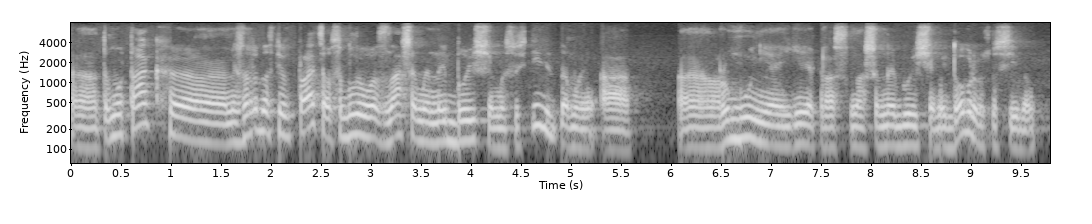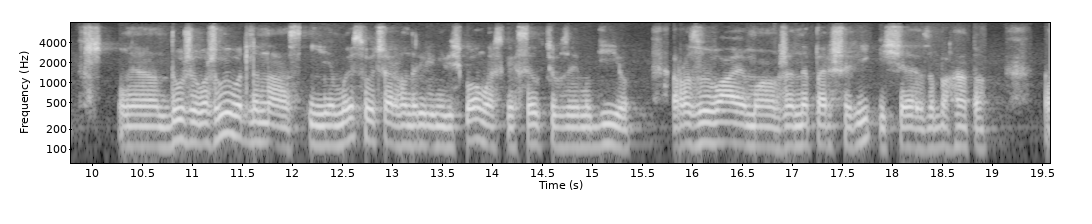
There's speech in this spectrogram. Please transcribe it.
Е, Тому так, е, міжнародна співпраця, особливо з нашими найближчими сусідами, а е, Румунія є якраз нашим найближчим і добрим сусідом, дуже важливо для нас. І ми, в свою чергу, на рівні військово-морських сил цю взаємодію розвиваємо вже не перший рік і ще за багато е,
